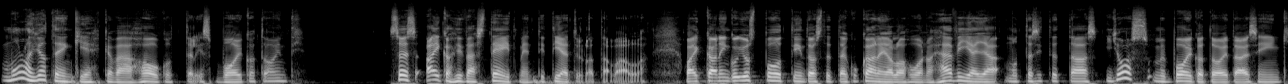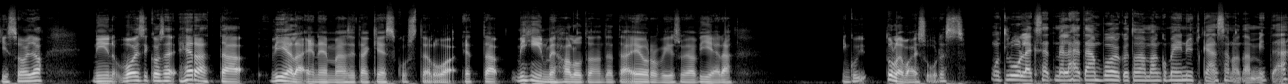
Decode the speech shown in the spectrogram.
mulla jotenkin ehkä vähän houkuttelisi boikotointi. Se olisi aika hyvä statementti tietyllä tavalla. Vaikka niin kuin just puhuttiin tuosta, että kukaan ei ole huono häviäjä, mutta sitten taas, jos me boikotoitaisiin kisoja, niin voisiko se herättää vielä enemmän sitä keskustelua, että mihin me halutaan tätä Euroviisuja viedä niin kuin tulevaisuudessa. Mutta luuleeko että me lähdetään boikotoimaan, kun me ei nytkään sanota mitään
